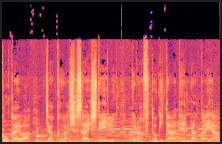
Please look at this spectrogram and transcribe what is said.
今回はジャックが主催しているクラフトギター展覧会や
